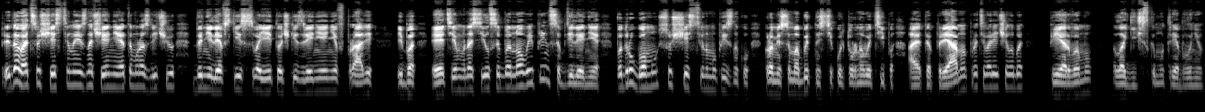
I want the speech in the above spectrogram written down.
Придавать существенное значение этому различию Данилевский с своей точки зрения не вправе, ибо этим вносился бы новый принцип деления по другому существенному признаку, кроме самобытности культурного типа, а это прямо противоречило бы первому логическому требованию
